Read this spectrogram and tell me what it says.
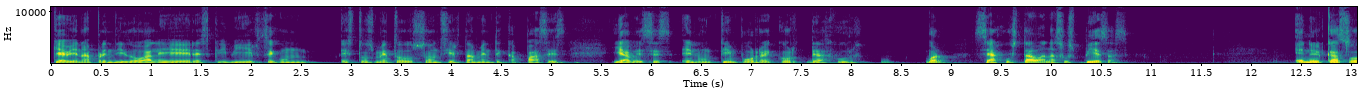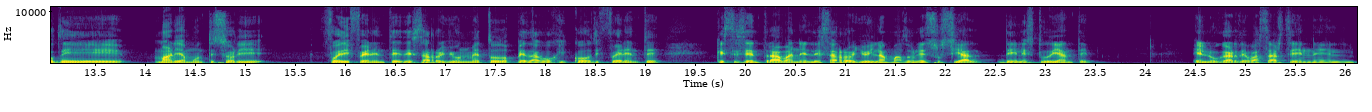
que habían aprendido a leer, a escribir, según estos métodos son ciertamente capaces y a veces en un tiempo récord de bueno, se ajustaban a sus piezas. En el caso de María Montessori fue diferente, desarrolló un método pedagógico diferente que se centraba en el desarrollo y la madurez social del estudiante, en lugar de basarse en el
